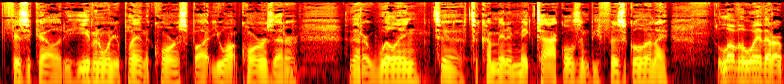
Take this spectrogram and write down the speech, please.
physicality. Even when you're playing the corner spot, you want corners that are that are willing to to come in and make tackles and be physical. And I love the way that our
